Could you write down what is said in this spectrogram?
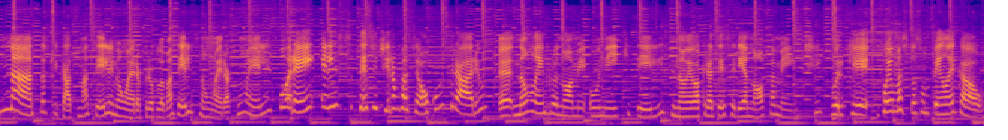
nada, ficado na dele, não era problema deles, não era com eles. Porém, eles decidiram fazer ao contrário. É, não lembro o nome, o nick deles, senão eu agradeceria novamente. Porque foi uma situação bem legal.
